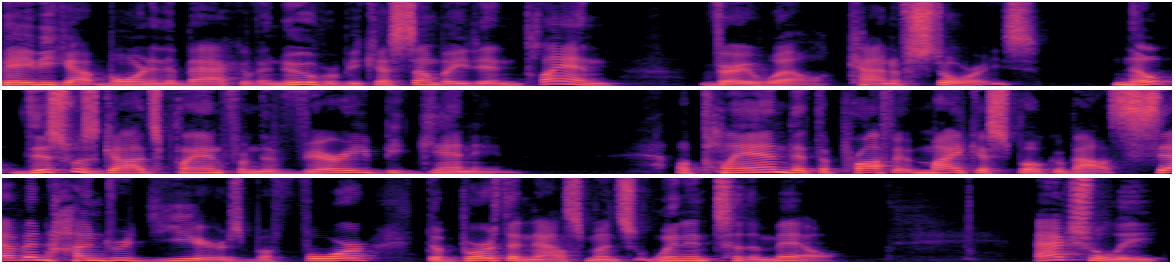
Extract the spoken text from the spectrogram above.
baby got born in the back of an Uber because somebody didn't plan very well kind of stories. Nope, this was God's plan from the very beginning. A plan that the prophet Micah spoke about 700 years before the birth announcements went into the mail. Actually,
